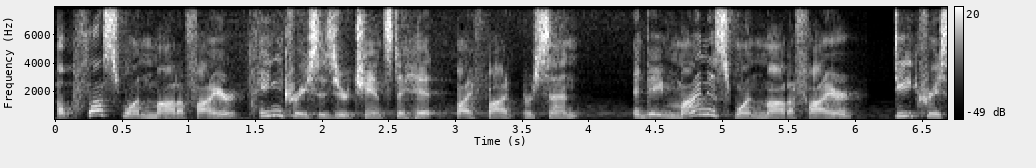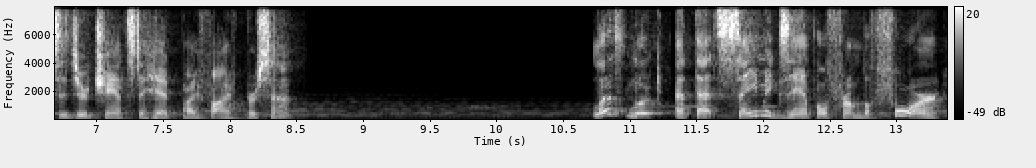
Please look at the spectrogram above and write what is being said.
a plus 1 modifier increases your chance to hit by 5%, and a minus 1 modifier decreases your chance to hit by 5%. Let's look at that same example from before,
